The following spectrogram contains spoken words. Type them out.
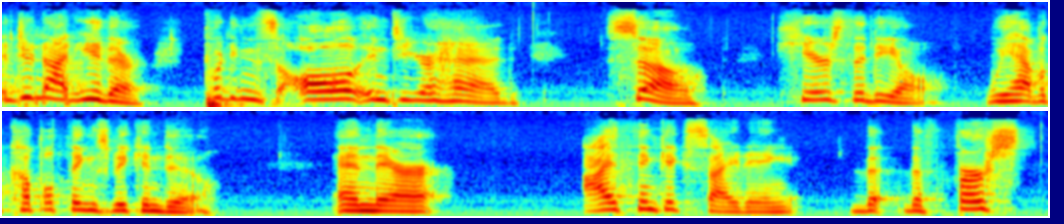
I do not either. Putting this all into your head. So here's the deal. We have a couple things we can do. And they're, I think, exciting. The the first,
